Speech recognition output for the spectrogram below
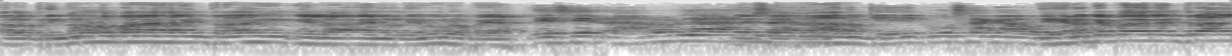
a los gringos no nos van a dejar entrar en, en la, en la Unión Europea. Le cerraron la. Le cerraron. Qué cosa cabrón. Dijeron que pueden entrar,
